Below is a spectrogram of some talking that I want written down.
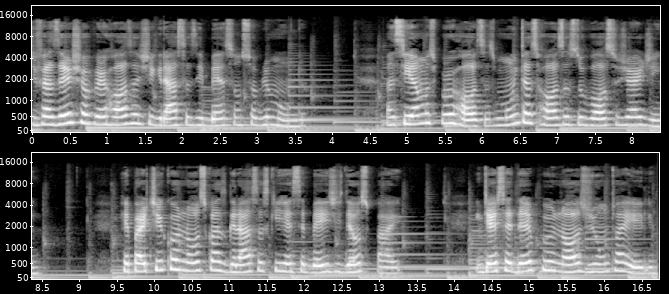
de fazer chover rosas de graças e bênçãos sobre o mundo. Ansiamos por rosas, muitas rosas do vosso jardim. Repartir conosco as graças que recebeis de Deus Pai. Interceder por nós junto a Ele.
